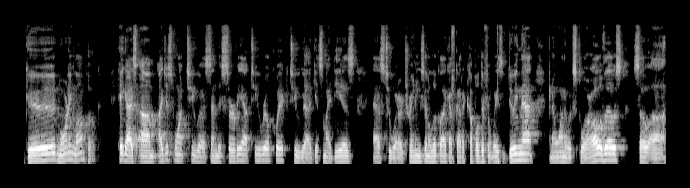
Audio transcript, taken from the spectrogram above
Good morning, Lompoc. Hey guys, um, I just want to uh, send this survey out to you real quick to uh, get some ideas as to what our training is going to look like. I've got a couple different ways of doing that, and I want to explore all of those. So uh,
